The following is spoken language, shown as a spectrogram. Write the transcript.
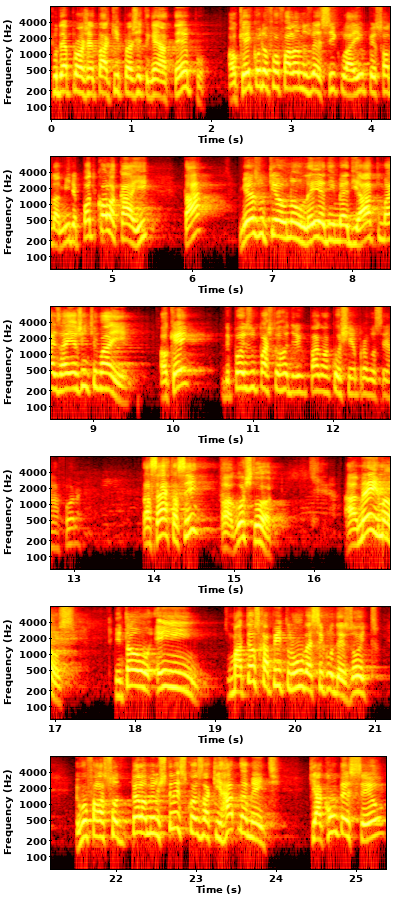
puder projetar aqui para a gente ganhar tempo, ok? Quando eu for falando os versículos aí, o pessoal da mídia pode colocar aí, tá? Mesmo que eu não leia de imediato, mas aí a gente vai, ok? Depois o pastor Rodrigo paga uma coxinha para vocês lá fora. Tá certo assim? Ó, gostou. Amém, irmãos? Então, em Mateus capítulo 1, versículo 18, eu vou falar sobre pelo menos três coisas aqui rapidamente que aconteceu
